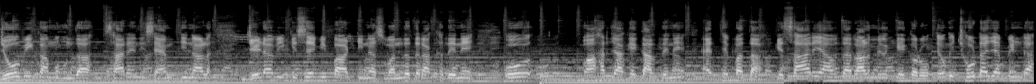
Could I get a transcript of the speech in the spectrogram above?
ਜੋ ਵੀ ਕੰਮ ਹੁੰਦਾ, ਸਾਰਿਆਂ ਦੀ ਸਹਿਮਤੀ ਨਾਲ ਜਿਹੜਾ ਵੀ ਕਿਸੇ ਵੀ ਪਾਰਟੀ ਨਾਲ ਸੰਬੰਧਿਤ ਰੱਖਦੇ ਨੇ, ਉਹ ਬਾਹਰ ਜਾ ਕੇ ਕਰਦੇ ਨੇ। ਇੱਥੇ ਪਤਾ ਕਿ ਸਾਰੇ ਆਪਦਾ ਰਲ ਮਿਲ ਕੇ ਕਰੋ, ਕਿਉਂਕਿ ਛੋਟਾ ਜਿਹਾ ਪਿੰਡ ਆ,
